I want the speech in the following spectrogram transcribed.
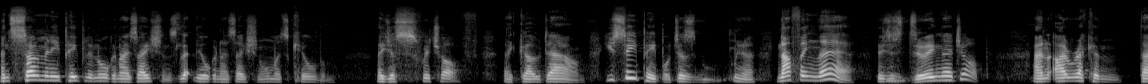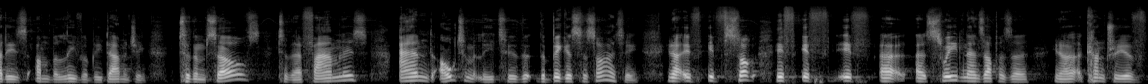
And so many people in organizations let the organization almost kill them. They just switch off, they go down. You see people just, you know, nothing there. They're just doing their job. And I reckon that is unbelievably damaging to themselves, to their families, and ultimately to the, the bigger society. You know, if, if, so, if, if, if uh, uh, Sweden ends up as a, you know, a country of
